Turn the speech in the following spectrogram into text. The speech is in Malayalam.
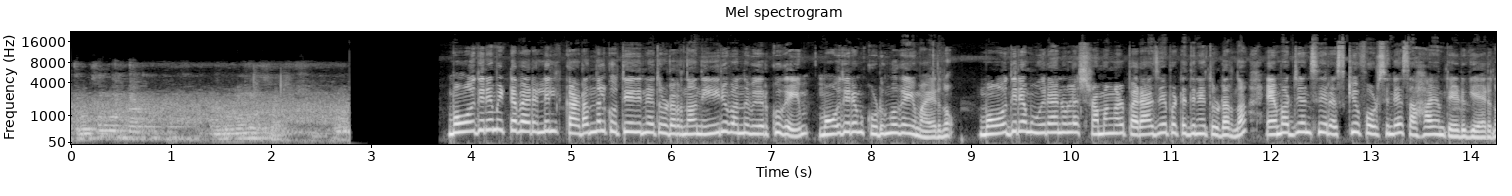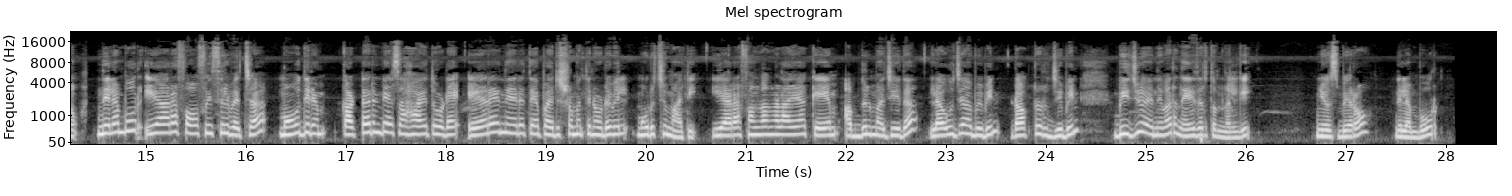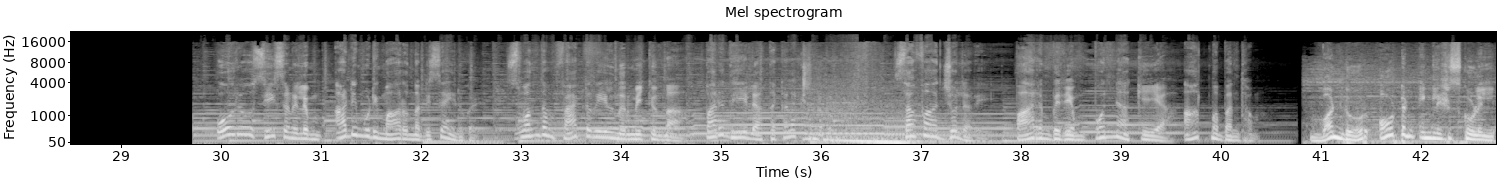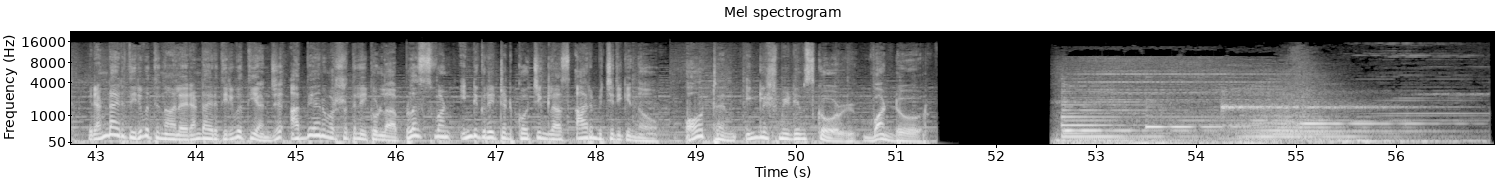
Terus sama berapa? Terus sama berapa? മോതിരമിട്ട വിരലിൽ കടന്നൽ കുത്തിയതിനെ തുടർന്ന് നീര് വന്ന് വീർക്കുകയും മോതിരം കുടുങ്ങുകയുമായിരുന്നു. മോതിരം ഊരാനുള്ള ശ്രമങ്ങൾ പരാജയപ്പെട്ടതിനെ തുടർന്ന് എമർജൻസി റെസ്ക്യൂ ഫോഴ്സിന്റെ സഹായം തേടുകയായിരുന്നു. നിലമ്പൂർ ഇ ആർ എഫ് ഓഫീസിൽ വെച്ച് മോതിരം കട്ടറിന്റെ സഹായത്തോടെ ഏറെ നേരത്തെ പരിശ്രമത്തിനൊടുവിൽ മുറിച്ചുമാറ്റി ഇ ആർ എഫ് അംഗങ്ങളായ കെ എം അബ്ദുൽ മജീദ് ലൌജ ബിബിൻ ഡോക്ടർ ജിബിൻ ബിജു എന്നിവർ നേതൃത്വം നൽകി. News bureau Nilambur. ഓരോ സീസണിലും അടിമുടി മാറുന്ന ഡിസൈനുകൾ സ്വന്തം ഫാക്ടറിയിൽ നിർമ്മിക്കുന്ന പരിധിയില്ലാത്ത കളക്ഷനുകൾ. സഫ ജ്വല്ലറി പാരമ്പര്യം പൊന്നാക്കിയ ആത്മബന്ധം. വണ്ടൂർ ഓട്ടൺ ഇംഗ്ലീഷ് സ്കൂളിൽ രണ്ടായിരത്തി ഇരുപത്തിനാല് രണ്ടായിരത്തി ഇരുപത്തിയഞ്ച് അധ്യയന വർഷത്തിലേക്കുള്ള plus one integrated coaching class ആരംഭിച്ചിരിക്കുന്നു. ഓട്ടൺ ഇംഗ്ലീഷ് മീഡിയം സ്കൂൾ വണ്ടൂർ.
